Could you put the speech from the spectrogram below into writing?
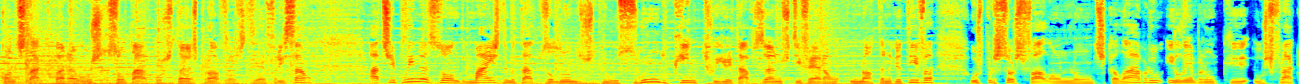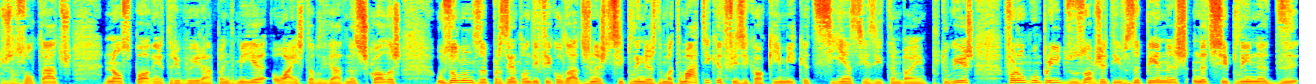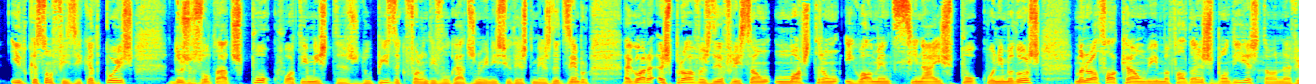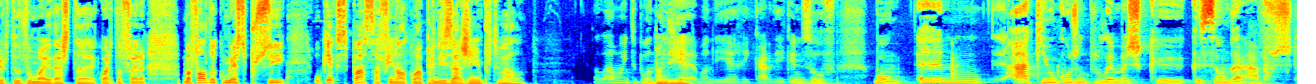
com destaque para os resultados das provas de aflição. Há disciplinas onde mais de metade dos alunos do segundo, quinto e oitavos anos tiveram nota negativa. Os professores falam num descalabro e lembram que os fracos resultados não se podem atribuir à pandemia ou à instabilidade nas escolas. Os alunos apresentam dificuldades nas disciplinas de matemática, de fisicoquímica, de ciências e também português. Foram cumpridos os objetivos apenas na disciplina de educação física. Depois dos resultados pouco otimistas do PISA, que foram divulgados no início deste mês de dezembro, agora as provas de aflição mostram igualmente sinais pouco animadores. Manuel Falcão e Mafalda Anjos, bom dia, estão na virtude do meio desta quarta-feira. Mafalda, comece por si. O que é que se passa, afinal, com a aprendizagem em Portugal? Olá, muito bom, bom dia. dia. Bom dia, Ricardo e quem nos ouve. Bom, hum, há aqui um conjunto de problemas que, que são graves.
